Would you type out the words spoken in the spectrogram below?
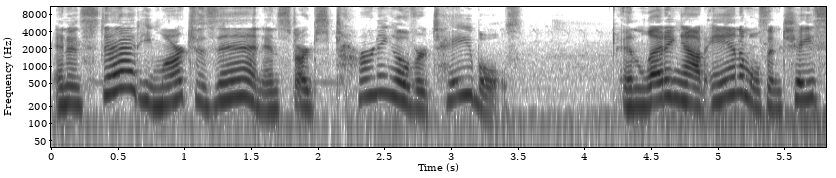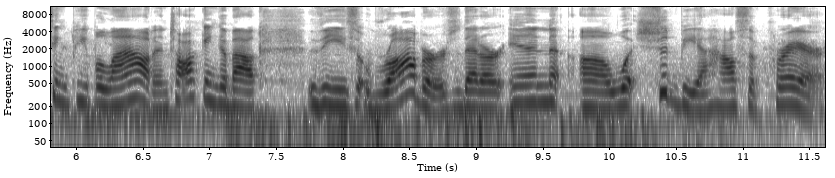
And instead, he marches in and starts turning over tables and letting out animals and chasing people out and talking about these robbers that are in uh, what should be a house of prayer.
